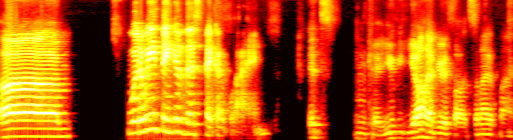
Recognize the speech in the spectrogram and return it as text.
Um, What do we think of this pickup line? it's okay. You y'all have your thoughts, and I have mine.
